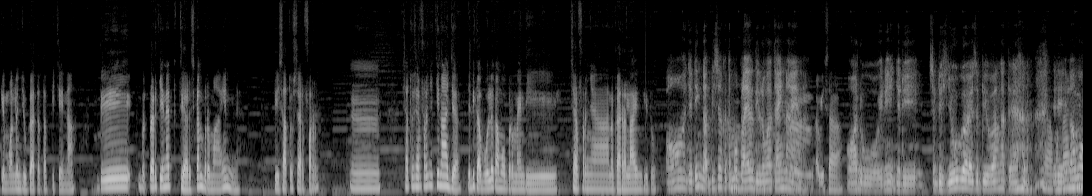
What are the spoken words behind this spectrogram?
game online juga tetap di China. Di buat player Cina itu diharuskan bermain di satu server. Hmm, satu servernya Cina aja. Jadi nggak boleh kamu bermain di servernya negara lain gitu. Oh, jadi nggak bisa ketemu Hmm. player di luar China ya? Hmm, nggak bisa. Waduh, ini jadi sedih juga ya, sedih banget ya. Ya, Jadi makanya kamu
